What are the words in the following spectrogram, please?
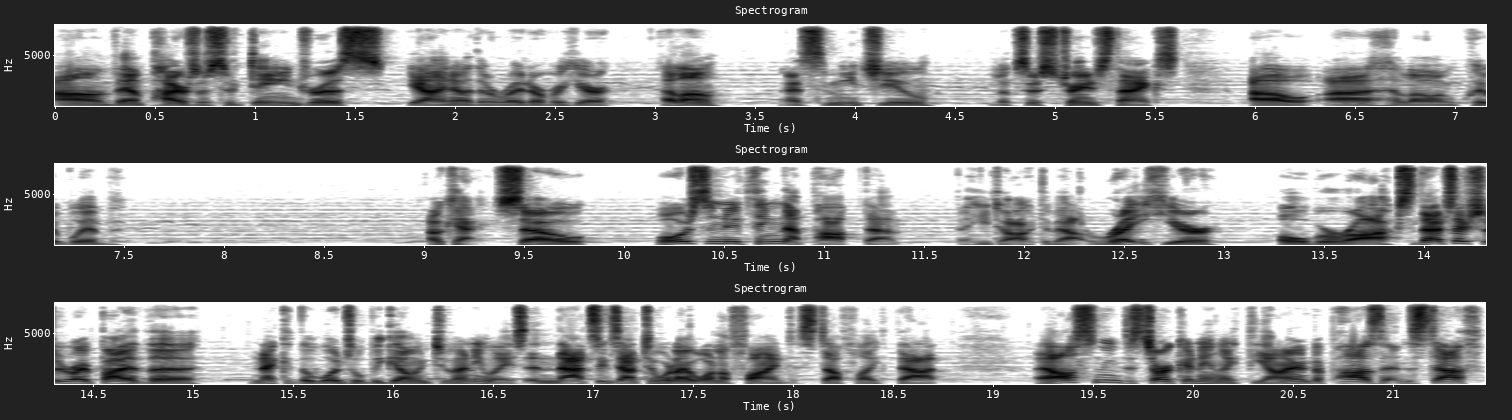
Um, vampires are so dangerous. Yeah, I know, they're right over here. Hello, nice to meet you. Looks so strange, thanks. Oh, uh, hello, I'm Quibwib. Okay, so what was the new thing that popped up that he talked about? Right here, Ober Rock. So that's actually right by the neck of the woods we'll be going to anyways, and that's exactly what I wanna find, stuff like that. I also need to start getting like the iron deposit and stuff,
